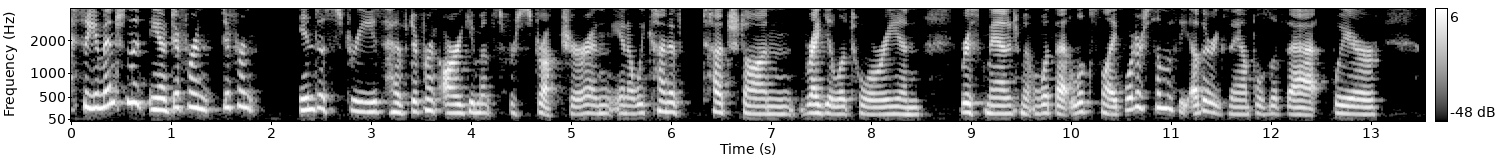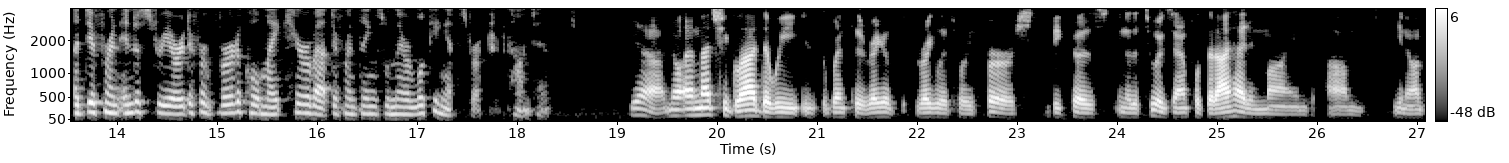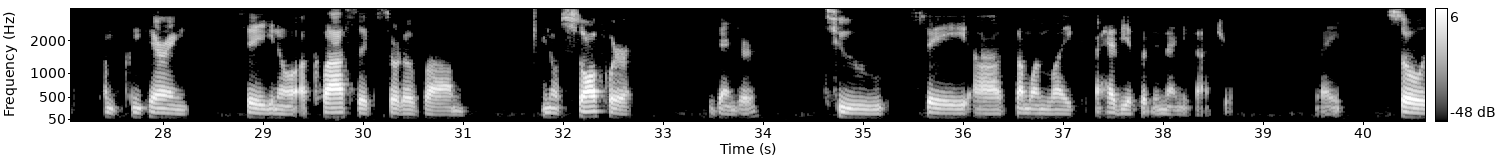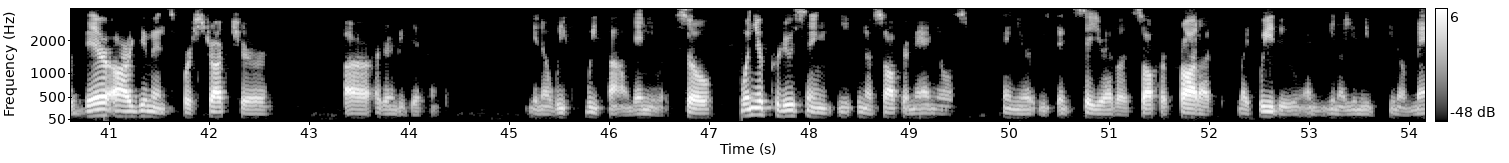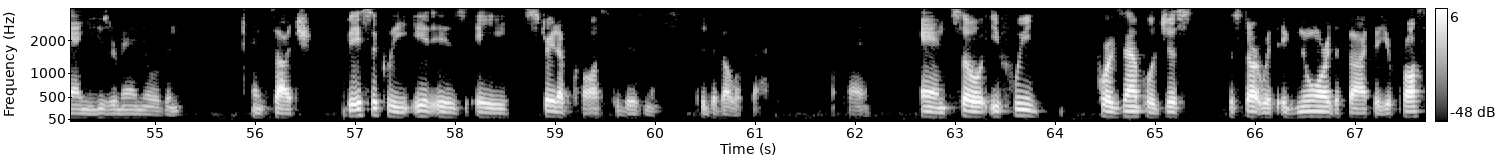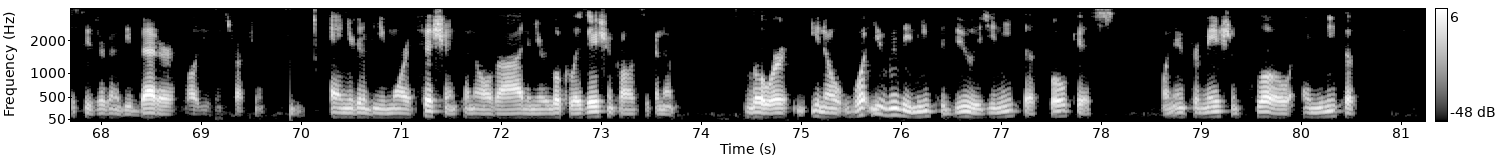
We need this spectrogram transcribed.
so you mentioned that you know different different industries have different arguments for structure and you know we kind of touched on regulatory and risk management and what that looks like. What are some of the other examples of that where a different industry or a different vertical might care about different things when they're looking at structured content? Yeah no i'm actually glad that we went to regu- regulatory first because you know the two examples that i had in mind um, you know I'm, I'm comparing say you know a classic sort of um, you know software vendor to say uh, someone like a heavy equipment manufacturer, right? So their arguments for structure are, are going to be different. You know, we we found anyway. So when you're producing, you know, software manuals, and you're say you have a software product like we do, and you know you need you know man user manuals and and such. Basically, it is a straight up cost to business to develop that. Okay, and so if we, for example, just to start with, ignore the fact that your processes are going to be better while using structure, and you're going to be more efficient and all that, and your localization costs are going to lower. You know what you really need to do is you need to focus on information flow, and you need to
